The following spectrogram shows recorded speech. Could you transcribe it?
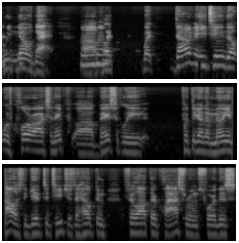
we know that. Uh, mm-hmm. but but Donovan, he teamed up with Clorox and they uh, basically put together a million dollars to give to teachers to help them fill out their classrooms for this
